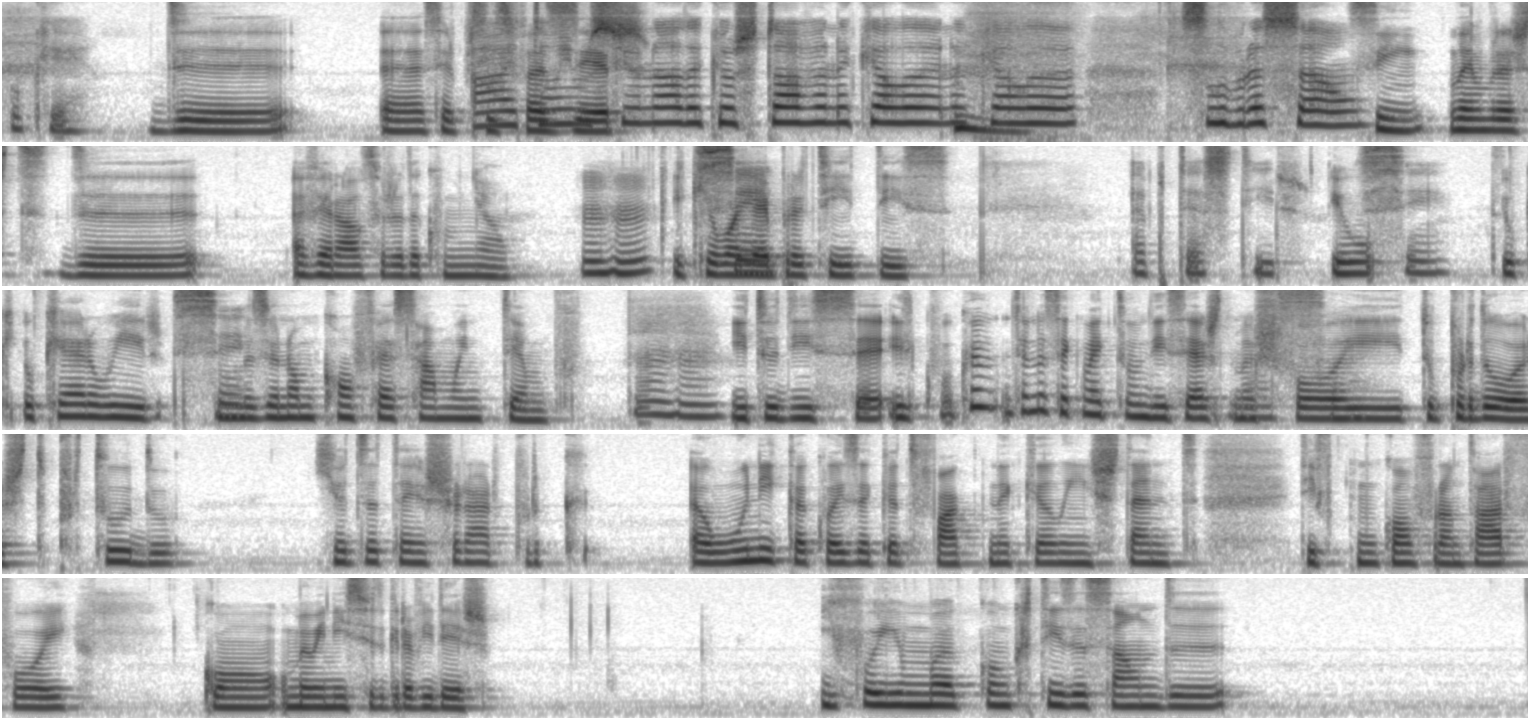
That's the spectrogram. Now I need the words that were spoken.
O quê? de eh, ser preciso Ai, tão fazer. emocionada que eu estava naquela, naquela celebração. Sim, lembras-te de haver a altura da comunhão Uhum. e que eu Sim. olhei para ti e te disse: Apetece-te ir. eu, Sim. eu, eu quero ir, Sim. mas eu não me confesso há muito tempo. Uhum. E tu disse, e eu não sei como é que tu me disseste, mas Não foi tu perdoaste por tudo. E eu desatei a chorar porque a única coisa que eu de facto naquele instante tive que me confrontar foi com o meu início de gravidez. E foi uma concretização de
